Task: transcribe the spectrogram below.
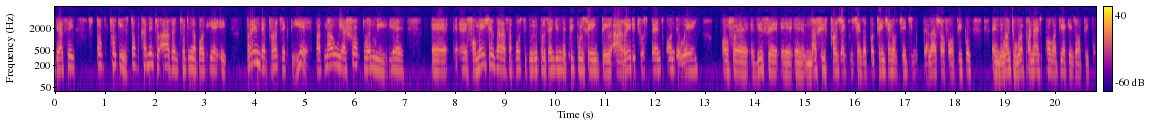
They are saying, stop talking, stop coming to us and talking about EIA bring the project here. But now we are shocked when we hear uh, uh, formations that are supposed to be representing the people saying they are ready to stand on the way of uh, this uh, uh, uh, massive project which has a potential of changing the lives of our people and they want to weaponize poverty against our people.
